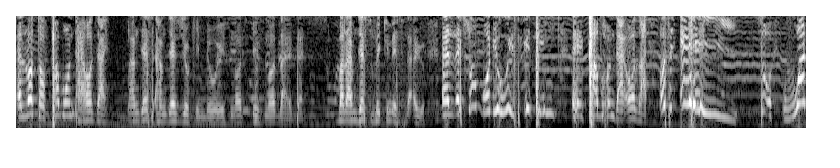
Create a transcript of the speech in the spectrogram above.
a lot of carbon dioxide. I'm just I'm just joking though. It's not it's not like that. But I'm just making a scenario. And uh, somebody who is eating a carbon dioxide. Say, hey. So what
